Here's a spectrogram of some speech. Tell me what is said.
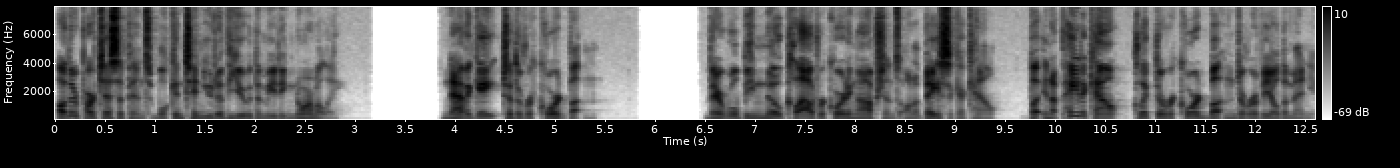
Other participants will continue to view the meeting normally. Navigate to the Record button. There will be no cloud recording options on a basic account, but in a paid account, click the Record button to reveal the menu.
